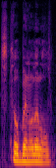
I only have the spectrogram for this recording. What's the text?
still been a little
